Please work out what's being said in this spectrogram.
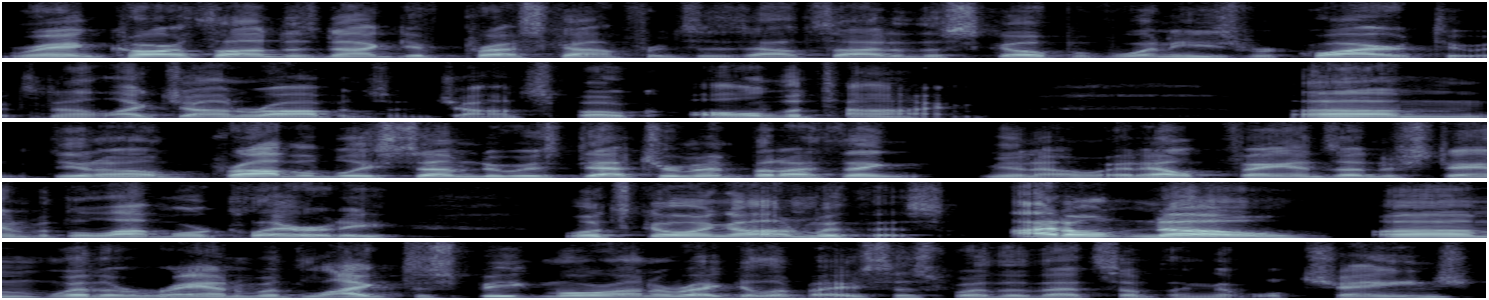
Ran Carthon does not give press conferences outside of the scope of when he's required to. It's not like Jon Robinson. Jon spoke all the time. Um, you know, probably some to his detriment, but I think, you know, it helped fans understand with a lot more clarity what's going on with this. I don't know um, whether Ran would like to speak more on a regular basis, whether that's something that will change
